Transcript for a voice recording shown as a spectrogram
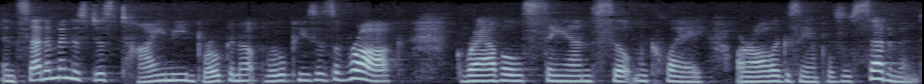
and sediment is just tiny, broken up little pieces of rock. Gravel, sand, silt, and clay are all examples of sediment.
